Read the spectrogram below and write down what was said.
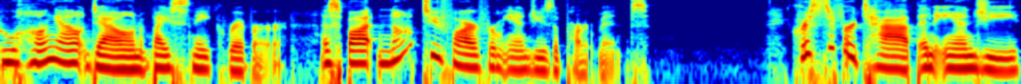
who hung out down by Snake River, a spot not too far from Angie's apartment. Christopher Tapp and Angie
